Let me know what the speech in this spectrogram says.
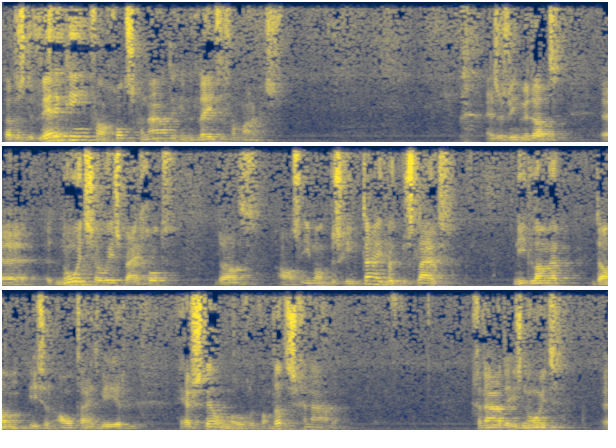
Dat is de werking van Gods genade in het leven van Marcus. En zo zien we dat het nooit zo is bij God dat als iemand misschien tijdelijk besluit, niet langer, dan is er altijd weer herstel mogelijk. Want dat is genade. Genade is nooit uh,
